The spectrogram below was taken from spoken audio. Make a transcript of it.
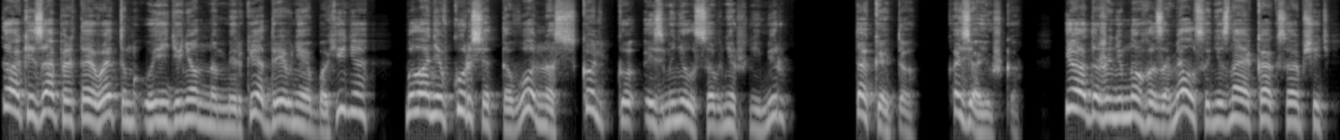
Так и запертая в этом уединенном мирке древняя богиня была не в курсе того, насколько изменился внешний мир. Так это, хозяюшка. Я даже немного замялся, не зная, как сообщить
